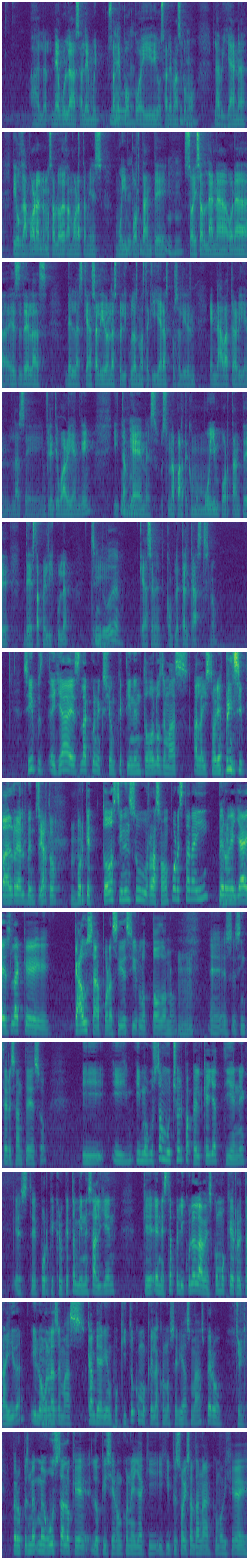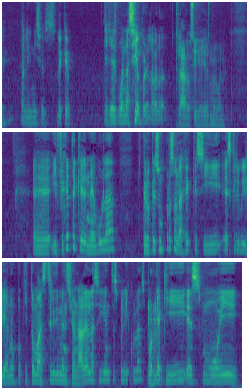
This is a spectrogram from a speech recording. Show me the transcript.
Ah, la Nebula sale muy sale poco ahí, digo, sale más como la villana. Digo, Gamora, no hemos hablado de Gamora, también es muy importante. Soy Saldana ahora es de las de las que ha salido en las películas más taquilleras por salir en, en Avatar y en las de Infinity War y Endgame. Y también es, una parte como muy importante de esta película. Sin duda. Que hacen completa el cast, ¿no? Sí, pues ella es la conexión que tienen todos los demás a la historia principal realmente. Cierto. Porque todos tienen su razón por estar ahí, pero ella es la que causa, por así decirlo, todo, ¿no? Eh, es, interesante eso. Y, y, me gusta mucho el papel que ella tiene, este, porque creo que también es alguien que en esta película la ves como que retraída y luego en las demás cambiaría un poquito, como que la conocerías más, pero... Sí. Pero pues me, gusta lo que, lo que hicieron con ella aquí y, pues soy Saldana, como dije al inicio, es de que ella es buena siempre, la verdad. Claro, sí, ella es muy buena. Eh, y fíjate que Nebula creo que es un personaje que sí escribirían un poquito más tridimensional en las siguientes películas, porque aquí es muy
